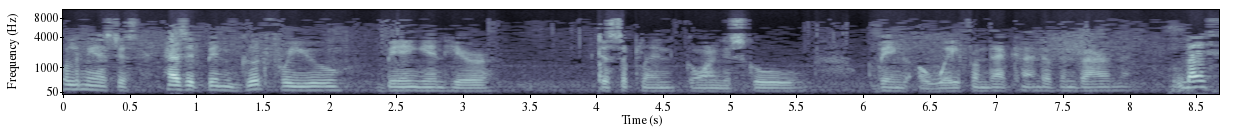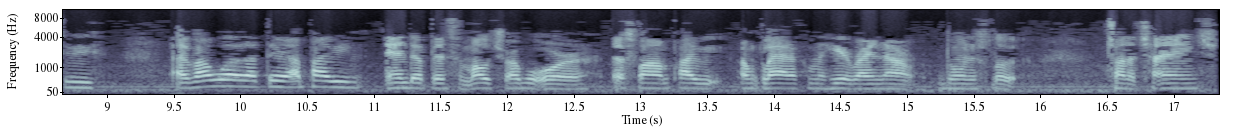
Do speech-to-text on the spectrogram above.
Well, let me ask this. Has it been good for you being in here, disciplined, going to school, being away from that kind of environment? Basically, if I was out there, I'd probably end up in some old trouble, or that's why I'm probably I'm glad I'm coming here right now doing this look, trying to change.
